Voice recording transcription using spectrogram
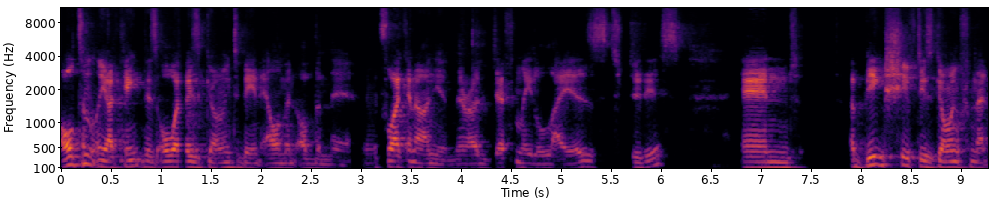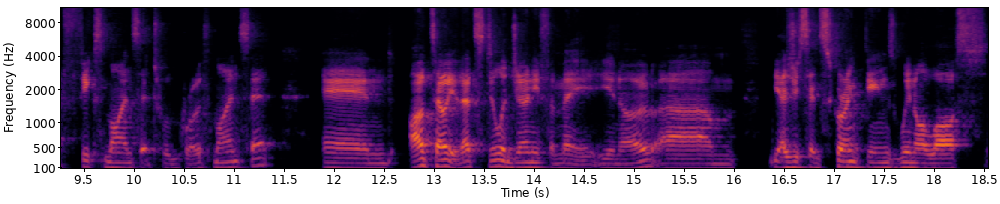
Ultimately, I think there's always going to be an element of them there. It's like an onion. There are definitely layers to this. And a big shift is going from that fixed mindset to a growth mindset. And I'll tell you, that's still a journey for me, you know. Um, as you said, scoring things, win or loss,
